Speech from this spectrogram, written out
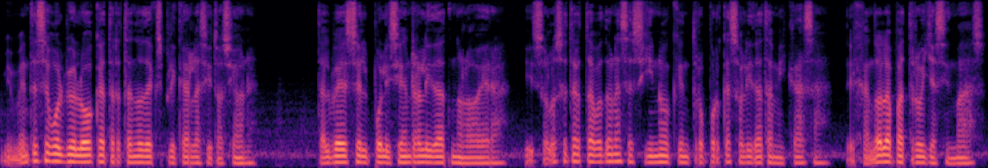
Mi mente se volvió loca tratando de explicar la situación. Tal vez el policía en realidad no lo era, y solo se trataba de un asesino que entró por casualidad a mi casa, dejando a la patrulla sin más.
